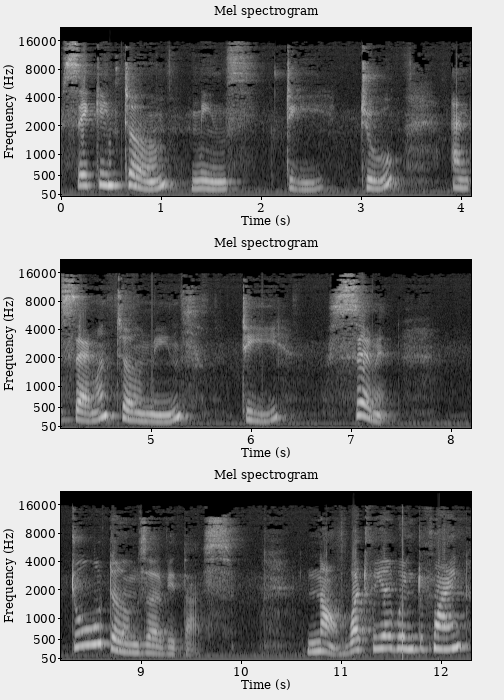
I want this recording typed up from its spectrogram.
second term means T 2 and 7 term means T7. Two terms are with us. Now what we are going to find?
